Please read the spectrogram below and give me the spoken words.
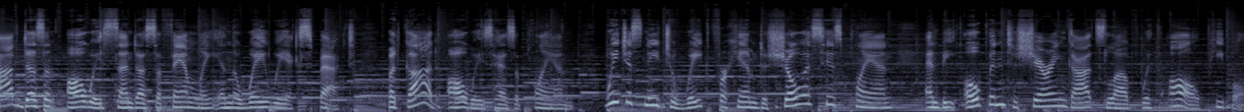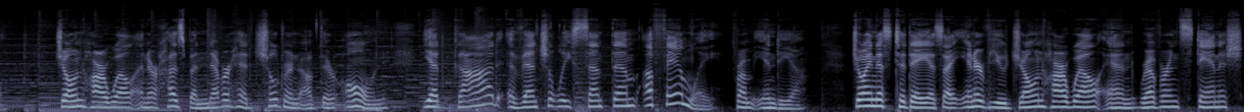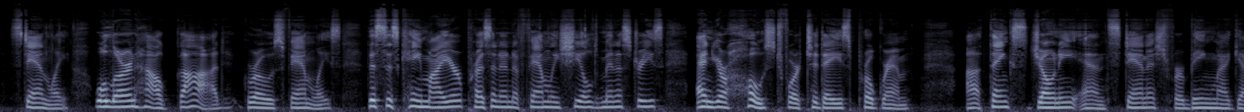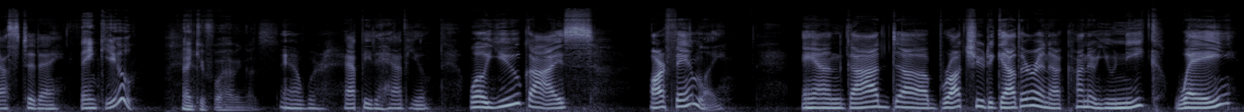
God doesn't always send us a family in the way we expect, but God always has a plan. We just need to wait for Him to show us His plan and be open to sharing God's love with all people. Joan Harwell and her husband never had children of their own, yet God eventually sent them a family from India. Join us today as I interview Joan Harwell and Reverend Stanish Stanley. We'll learn how God grows families. This is Kay Meyer, president of Family Shield Ministries, and your host for today's program. Uh, thanks, Joni and Stanish, for being my guest today. Thank you. Thank you for having us. Yeah, we're happy to have you. Well, you guys are family, and God uh, brought you together in a kind of unique way.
